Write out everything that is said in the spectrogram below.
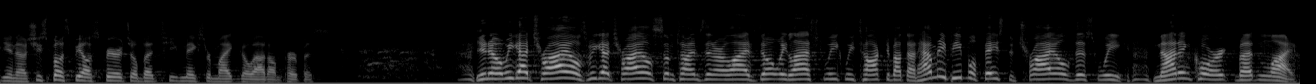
you know, she's supposed to be all spiritual, but she makes her mic go out on purpose. You know, we got trials. We got trials sometimes in our lives, don't we? Last week we talked about that. How many people faced a trial this week? Not in court, but in life,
